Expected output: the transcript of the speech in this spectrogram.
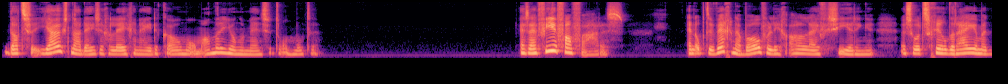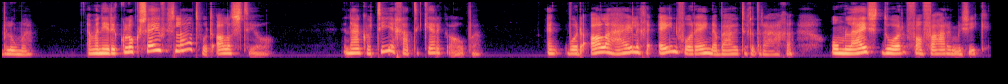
dat ze juist naar deze gelegenheden komen om andere jonge mensen te ontmoeten. Er zijn vier fanfares. En op de weg naar boven liggen allerlei versieringen, een soort schilderijen met bloemen. En wanneer de klok zeven slaat, wordt alles stil. En na een kwartier gaat de kerk open. En worden alle heiligen één voor één naar buiten gedragen, omlijst door fanfaremuziek.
